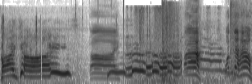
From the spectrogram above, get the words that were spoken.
Bye, guys. Bye. Ah! What the hell?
